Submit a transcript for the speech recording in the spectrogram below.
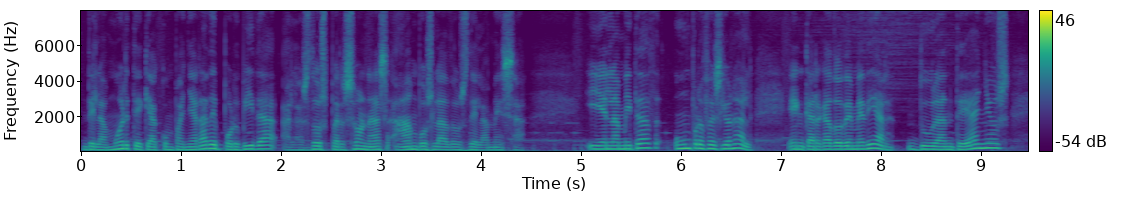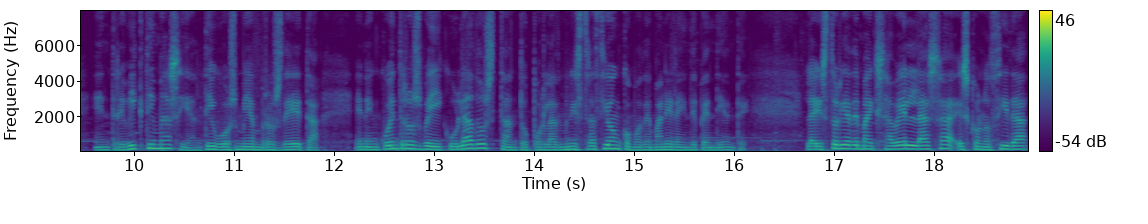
de la muerte que acompañará de por vida a las dos personas a ambos lados de la mesa. Y en la mitad, un profesional encargado de mediar durante años entre víctimas y antiguos miembros de ETA, en encuentros vehiculados tanto por la Administración como de manera independiente. La historia de Mike Sabel Lassa es conocida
